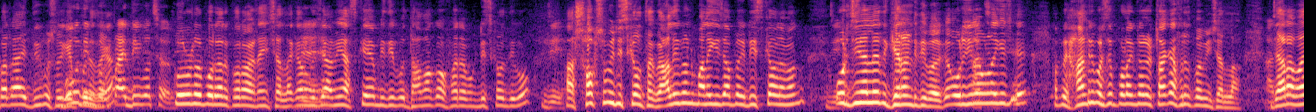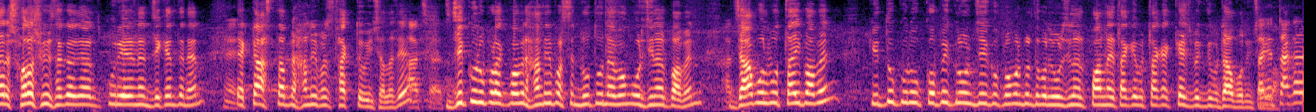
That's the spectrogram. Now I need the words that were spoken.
প্রায় দুই বছর গ্যাপ পর, প্রায় দুই বছর। করোনার পরে আর করা হয় না ইনশাল্লাহ। কারণ হ্যাঁ। যে আমি আজকে আমি দিব ধামাকা অফার এবং ডিসকাউন্ট দিব। আর সবসময় ডিসকাউন্ট থাকবে। আলিমান মানে কি যে আপনাকে ডিসকাউন্ট এবং অরিজিনালের গ্যারান্টি দিব। অরিজিনাল মানে কি যে আপনি হান্ড্রেড পার্সেন্ট প্রোডাক্ট টাকা ফেরত পাবেন ইনশাল্লাহ। যারা বাইরে সরাসরি থাকে কুরিয়ার নেন যেখানে নেন হ্যাঁ। একটা আস্থা আপনি হান্ড্রেড পার্সেন্ট থাকতে হবে ইনশাল্লাহ যে আচ্ছা, আচ্ছা। যে কোনো প্রোডাক্ট পাবেন হান্ড্রেড পার্সেন্ট নতুন এবং অরিজিনাল পাবেন। যা বলব তাই পাবেন। কিন্তু কোনো কপি ক্লোন যে প্রমাণ করতে পারে অরিজিনাল পান নাই তাকে টাকা ক্যাশব্যাক দিব ডাবল তাকে টাকার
